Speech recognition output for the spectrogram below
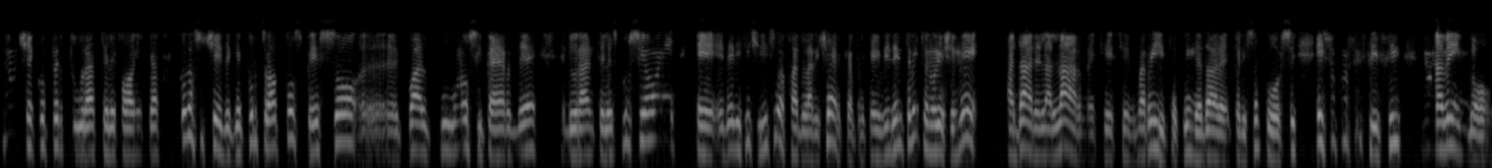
non c'è copertura telefonica. Cosa succede? Che purtroppo spesso eh, qualcuno si perde durante le escursioni ed è difficilissimo fare la ricerca perché evidentemente non riesce né a dare l'allarme che si è smarrito e quindi a dare per i soccorsi e i soccorsi stessi non avendo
